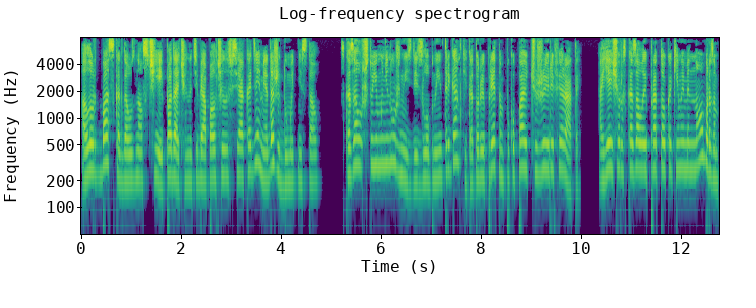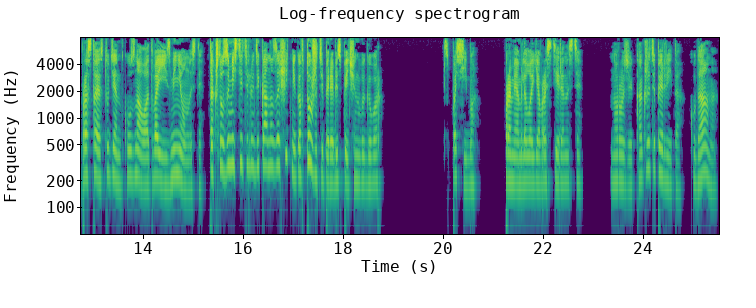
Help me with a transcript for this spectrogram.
А лорд Басс, когда узнал, с чьей подачи на тебя ополчилась вся Академия, даже думать не стал. Сказал, что ему не нужны здесь злобные интриганки, которые при этом покупают чужие рефераты. А я еще рассказала и про то, каким именно образом простая студентка узнала о твоей измененности. Так что заместителю декана защитников тоже теперь обеспечен выговор. Спасибо, промямлила я в растерянности. Но, Рози, как же теперь Рита? Куда она?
